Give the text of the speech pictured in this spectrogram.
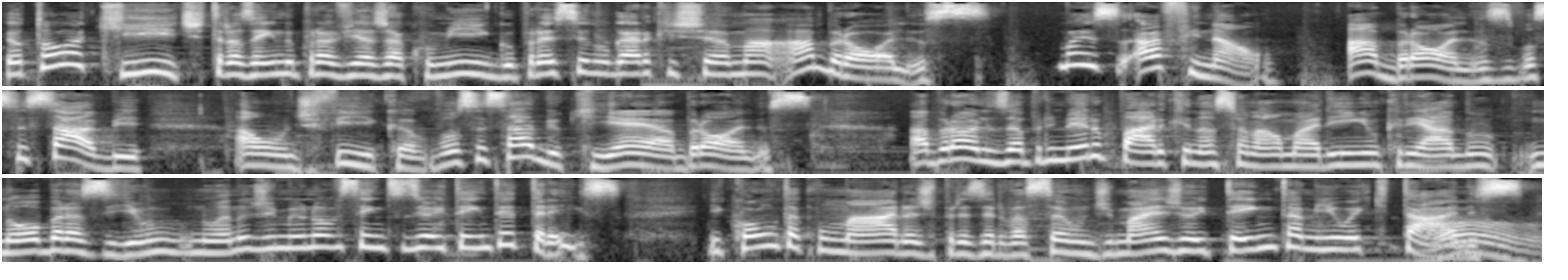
Eu tô aqui te trazendo para viajar comigo para esse lugar que chama Abrolhos. Mas afinal, Abrolhos, você sabe aonde fica? Você sabe o que é Abrolhos? Abrolhos é o primeiro parque nacional marinho criado no Brasil no ano de 1983 e conta com uma área de preservação de mais de 80 mil hectares. Oh.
